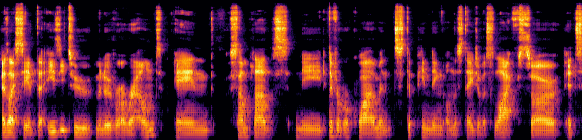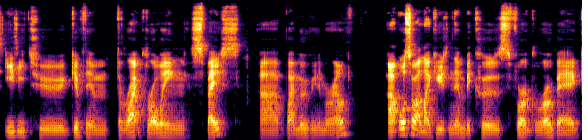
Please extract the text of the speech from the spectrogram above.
as I said, they're easy to maneuver around, and some plants need different requirements depending on the stage of its life. So it's easy to give them the right growing space uh, by moving them around. Uh, also, I like using them because for a grow bag,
